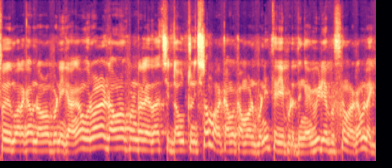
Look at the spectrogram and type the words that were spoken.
ஸோ இது மறக்காமல் டவுன்லோட் பண்ணிக்காங்க. ஒருவேளை டவுன்லோட் பண்ணுறதுல ஏதாச்சும் டவுட் இருந்துச்சுன்னா மறக்காமல் கமெண்ட் பண்ணி தெரியப்படுத்துங்க. வீடியோ பிடிச்சா மறக்காமல் லைக்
